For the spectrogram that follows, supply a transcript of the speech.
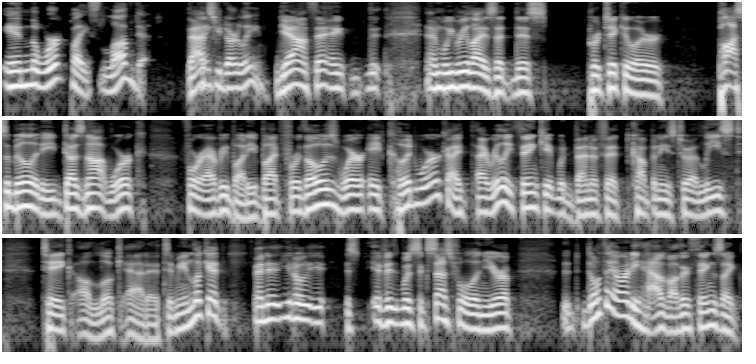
in the workplace. Loved it. That's Thank you, Darlene. Yeah, th- and we realize that this particular possibility does not work for everybody, but for those where it could work, I, I really think it would benefit companies to at least take a look at it. I mean, look at and it, you know if it was successful in Europe, don't they already have other things like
